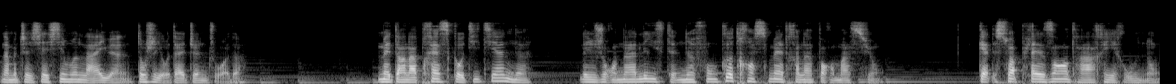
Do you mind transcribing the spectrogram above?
那么这些新闻来源都是有待斟酌的。Mais dans la presse quotidienne, les journalistes ne font que transmettre l'information。 Qu'elle soit plaisante à rire ou non,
